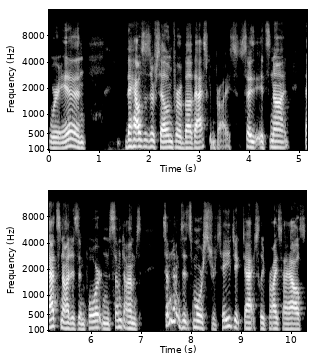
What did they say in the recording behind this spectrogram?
we're in, the houses are selling for above asking price. So it's not that's not as important. Sometimes sometimes it's more strategic to actually price a house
